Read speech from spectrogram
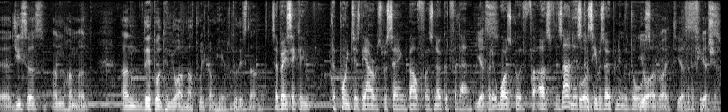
uh, Jesus and Muhammad, and they told him, You are not welcome here to this land. So basically, the point is the Arabs were saying Balfour is no good for them, Yes. but it was good for us, for the Zionists, because he was opening the doors You are right, yes. for the future. Yes.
